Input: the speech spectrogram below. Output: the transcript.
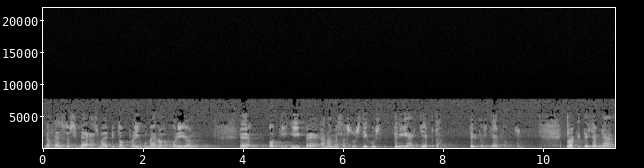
να βγάζει το συμπέρασμα επί των προηγουμένων χωρίων ε, ό,τι είπε ανάμεσα στους στίχους 3 και 7 τρίτος και έβδομος. Πρόκειται για μια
